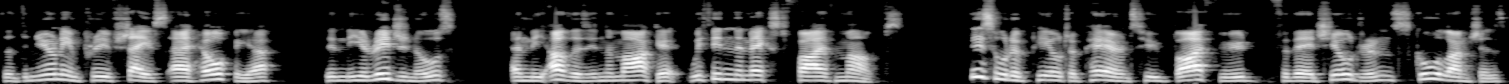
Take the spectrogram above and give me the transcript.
that the newly improved shapes are healthier than the originals and the others in the market within the next 5 months. This would appeal to parents who buy food for their children's school lunches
